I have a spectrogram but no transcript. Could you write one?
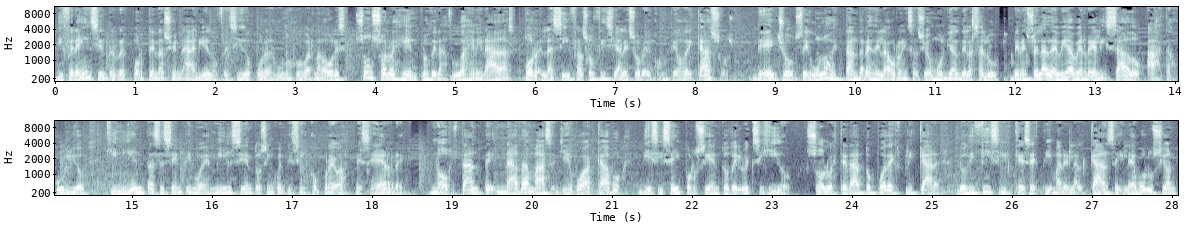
diferencia entre el reporte nacional y el ofrecido por algunos gobernadores, son solo ejemplos de las dudas generadas por las cifras oficiales sobre el conteo de casos. De hecho, según los estándares de la Organización Mundial de la Salud, Venezuela debía haber realizado hasta julio 569.155 pruebas PCR no obstante, nada más llevó a cabo 16% de lo exigido. Solo este dato puede explicar lo difícil que es estimar el alcance y la evolución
